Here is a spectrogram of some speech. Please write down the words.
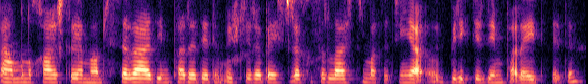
ben bunu karşılayamam. Size verdiğim para dedim 3 lira 5 lira kısırlaştırmak için ya, biriktirdiğim paraydı dedim.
